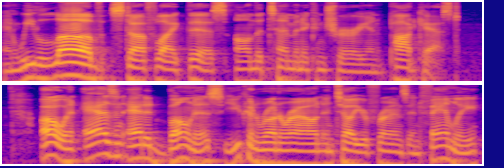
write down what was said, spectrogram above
And we love stuff like this on the 10 Minute Contrarian podcast. Oh, and as an added bonus, you can run around and tell your friends and family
